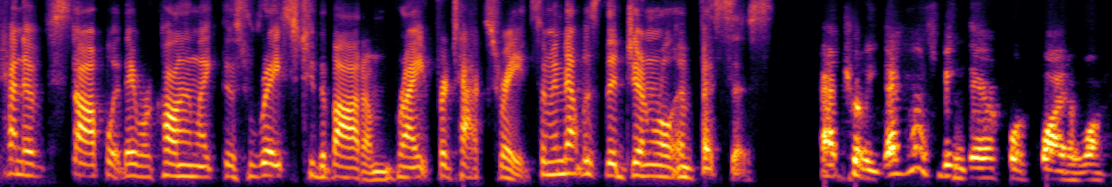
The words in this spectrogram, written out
kind of stop what they were calling like this race to the bottom, right, for tax rates. I mean, that was the general emphasis. Actually, that has been there for quite a while.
